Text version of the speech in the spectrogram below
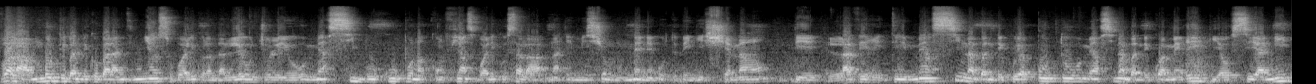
voilà mbote bandeko balandi nyonso boali kolanda leo njole yo merci beaucoup mpo na confiance boali kosala na émission monene oyo tobengi chemin de la vérité merci na bandeko ya poto merci na bandeko ya amérique ya océanie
